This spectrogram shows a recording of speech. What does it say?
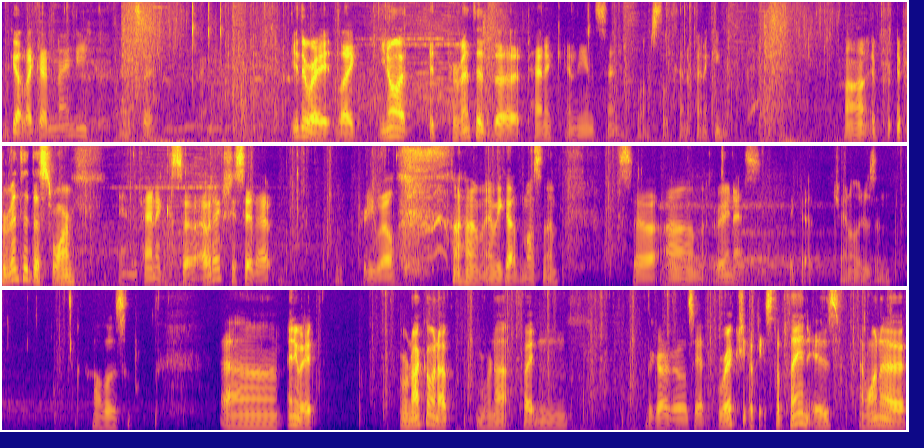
we got like a 90, I'd say. Either way, like, you know what? It prevented the panic and the insane. Well, I'm still kind of panicking. Uh, it, it, prevented the swarm and the panic, so I would actually say that pretty well. um, and we got most of them. So, um, very nice. We got channelers and all those. Um, anyway, we're not going up. We're not fighting the gargoyles yet. We're actually... Okay, so the plan is I want to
